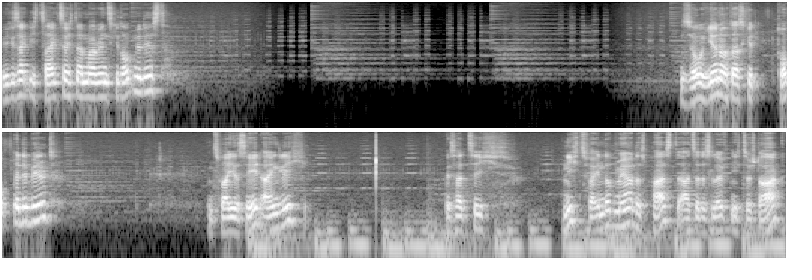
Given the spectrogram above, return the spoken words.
Wie gesagt, ich zeige es euch dann mal, wenn es getrocknet ist. So, hier noch das getrocknete Bild. Und zwar, ihr seht eigentlich, es hat sich nichts verändert mehr, das passt, also das läuft nicht so stark.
